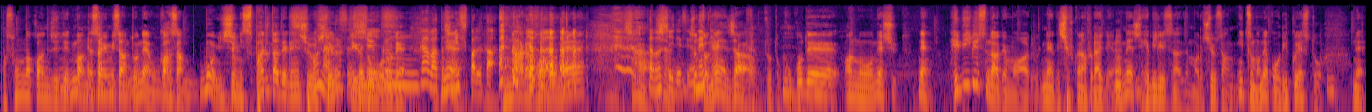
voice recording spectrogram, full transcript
まあそんな感じでまあねさゆみさんとねお母さんも一緒にスパルタで練習をしてるっていうところで。が私にスパルタ、なるほどね。じゃあ楽しいですよね。ちょっとねじゃあちょっとここであのねしゅねヘビーリスナーでもあるね私服なフライデーのねヘビーリスナーでもあるしゅうさんいつもねこうリクエストね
